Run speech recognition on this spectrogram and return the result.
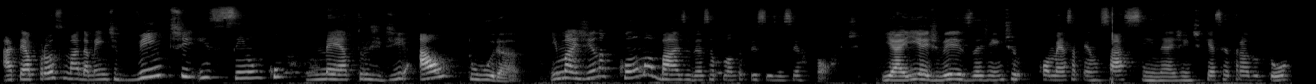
até aproximadamente 25 metros de altura. Imagina como a base dessa planta precisa ser forte. E aí, às vezes, a gente começa a pensar assim, né? A gente quer ser tradutor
